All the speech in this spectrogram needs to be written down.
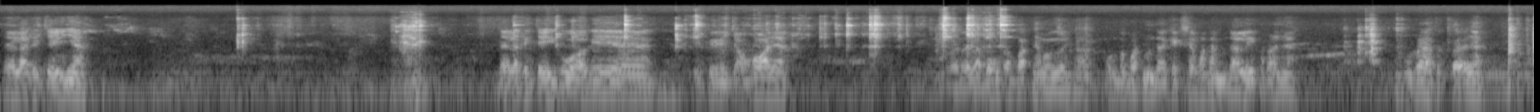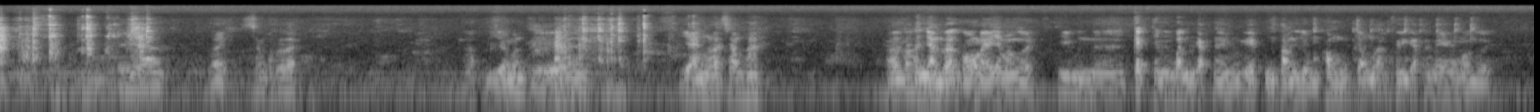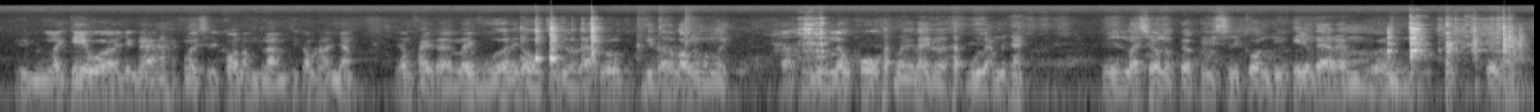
đây là cái chỉ nha. Đây là cái chỉ của cái cái, cái chậu hoa nha. Rồi đây là bốn tấm vách nha mọi người đó. Bốn tấm vách mình đã cắt xem vách là mình đã liếc hết rồi nha. Cũng rất là thực tế nha thì à, đây xong hết rồi đây. Đó, bây giờ mình sẽ à, dán nó là xong ha. Nó rất là nhanh rất là gọn lẹ nha mọi người. Thì mình à, cắt những cái bánh gạch này mình ghép mình tận dụng không chống lãng phí gạch anh em mọi người. Thì mình lấy keo dán đá hoặc là silicon đó mình làm thì công rất là nhanh. Chứ không phải là lấy vữa lấy đồ chi rồi ráp vô thì rất là lâu nha mọi người. Đó thì mình lau khô hết mấy cái này rồi hết bụi bặm rồi ha. Mình lấy sơ lực cái silicon với keo dán đá ra mình rất là mình đây ha.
